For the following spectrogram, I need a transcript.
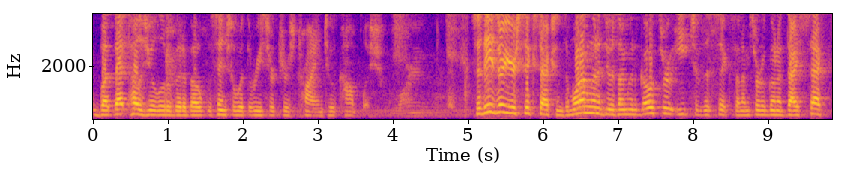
but that tells you a little bit about essentially what the researcher is trying to accomplish. So these are your six sections. And what I'm going to do is I'm going to go through each of the six and I'm sort of going to dissect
